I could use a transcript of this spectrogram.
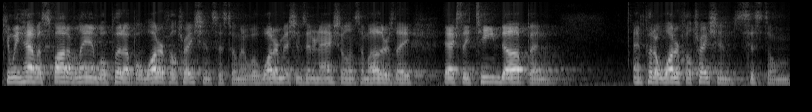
can we have a spot of land? We'll put up a water filtration system. And with Water Missions International and some others, they, they actually teamed up and, and put a water filtration system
